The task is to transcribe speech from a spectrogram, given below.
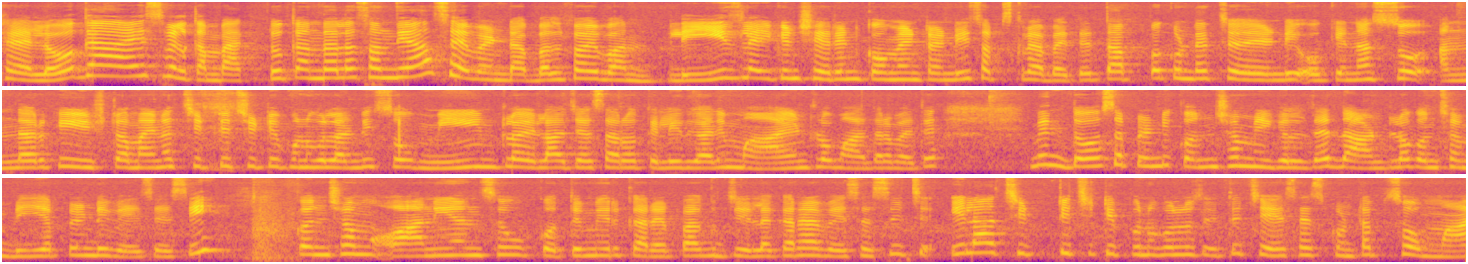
Hello guys welcome back to Kandala Sandhya seven double five one please like and share and comment అండి. సబ్స్క్రైబ్ అయితే తప్పకుండా చేయండి. ఓకేనా సో అందరికీ ఇష్టమైన చిట్టి చిట్టి పునుగులు అండి సో మీ ఇంట్లో ఎలా చేస్తారో తెలియదు కానీ మా ఇంట్లో మాత్రం అయితే మేము దోశ పిండి కొంచెం మిగిలితే దాంట్లో కొంచెం బియ్య పిండి వేసేసి కొంచెం ఆనియన్స్ కొత్తిమీర కరివేపాకు జీలకర్ర వేసేసి ఇలా చిట్టి చిట్టి పునుగులు అయితే చేసేసుకుంటాం. సో మా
